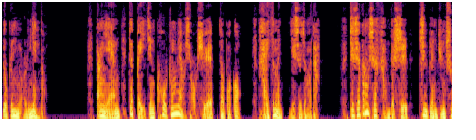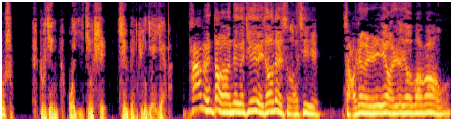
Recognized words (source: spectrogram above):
又跟女儿念叨：“当年在北京寇中庙小学做报告，孩子们也是这么大，只是当时喊的是志愿军叔叔，如今我已经是志愿军爷爷了。”他们到那个军委招待所去。找这个人要要报告，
